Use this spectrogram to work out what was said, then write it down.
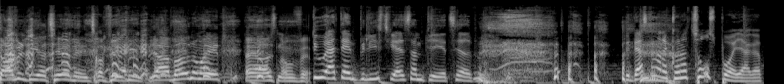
dobbelt irriterende i trafikken. Jeg er med nummer 1, og jeg er også nummer 5. Du er den bilist, vi alle sammen bliver irriteret på. det værste er, når der kun er to spor, Jacob.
